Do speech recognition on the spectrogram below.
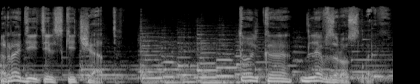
Родительский чат. Только для взрослых.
